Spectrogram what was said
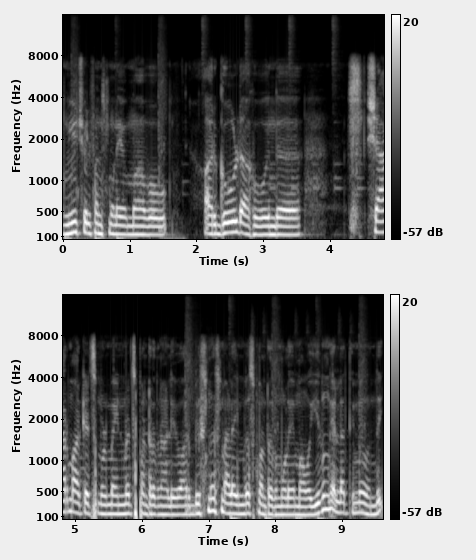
மியூச்சுவல் ஃபண்ட்ஸ் மூலயமாவோ ஆர் கோல்டாகவோ இந்த ஷேர் மார்க்கெட்ஸ் மூலமாக இன்வெஸ்ட் பண்ணுறதுனாலையோ ஆர் பிஸ்னஸ் மேலே இன்வெஸ்ட் பண்ணுறது மூலயமாவோ இவங்க எல்லாத்தையுமே வந்து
